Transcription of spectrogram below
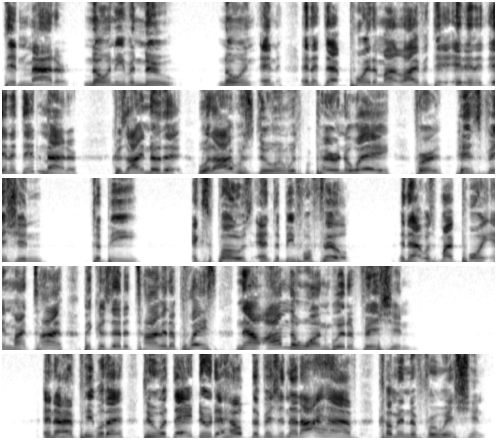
didn't matter. No one even knew. No one, and and at that point in my life, it did, and it, and it didn't matter because I know that what I was doing was preparing the way for his vision to be exposed and to be fulfilled. And that was my point in my time because at a time and a place, now I'm the one with a vision. And I have people that do what they do to help the vision that I have come into fruition.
